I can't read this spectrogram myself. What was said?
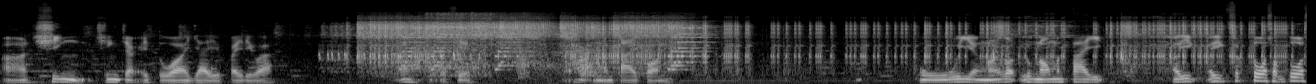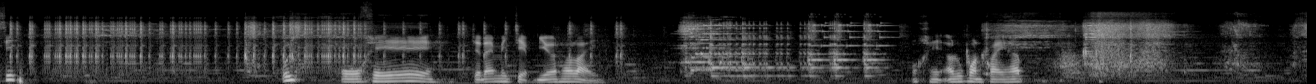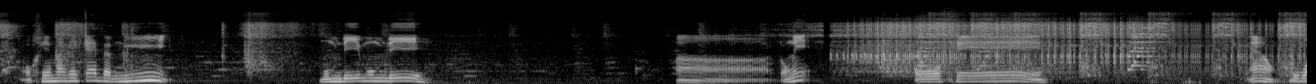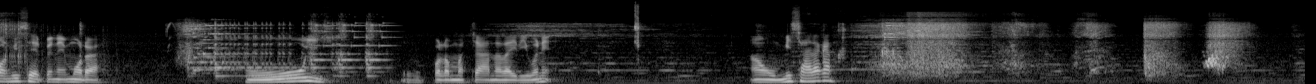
อ่าชิ่งชิ่งจากไอตัวใหญ่ไปดีกว่าอะโอเคโอ้โหมันตายก่อนโอ้ยอย่างน้อยก็ลูกน้องมันตายอีก เอาอีก เอาอีกสักตัวสองตัวสิอุ้ยโอเค จะได้ไม่เจ็บเยอะเท่าไหร่ โอเค เอาลูกบอลไฟครับ โอเคมาใกล้ๆแบบนี้ มุมดีมุมดีอ่าตรงนี้ โอเค อ้าวลูกบอลพิเศษไปไหนหมดอะโอ้ยปรมาจารย์อะไรดีวะเนี่ย เอามิสไซล์แล้วกัน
